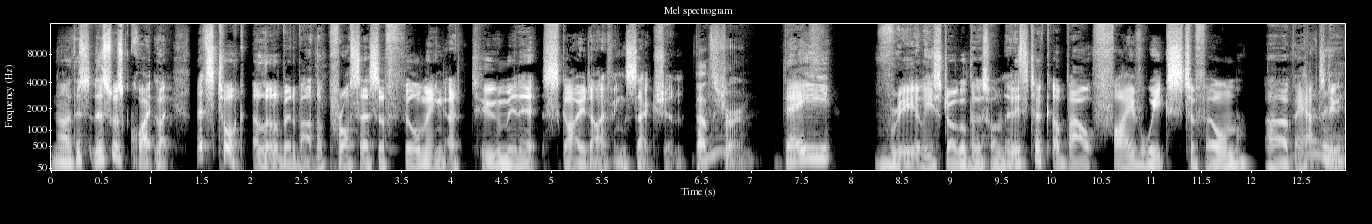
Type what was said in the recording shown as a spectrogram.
No, this this was quite like. Let's talk a little bit about the process of filming a two minute skydiving section. that's true They really struggled with this one. This took about five weeks to film. Uh, they had to do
